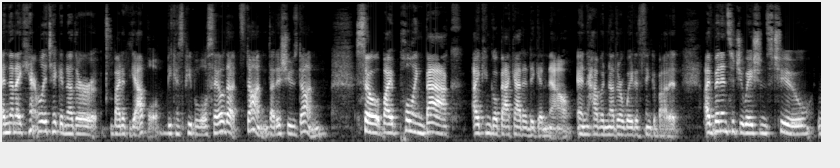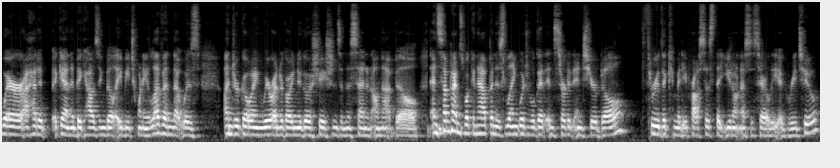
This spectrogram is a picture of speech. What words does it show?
And then I can't really take another bite at the apple because people will say, oh, that's done. That issue's done. So by pulling back, I can go back at it again now and have another way to think about it. I've been in situations too where I had a, again a big housing bill AB 2011 that was undergoing we were undergoing negotiations in the Senate on that bill. And sometimes what can happen is language will get inserted into your bill through the committee process that you don't necessarily agree to.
